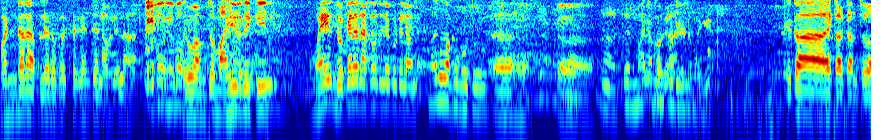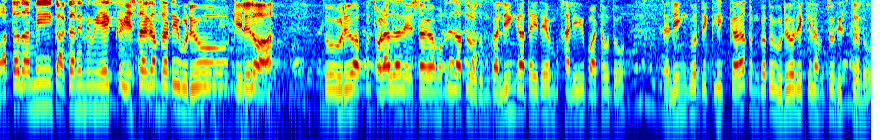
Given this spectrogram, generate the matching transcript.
भंडारा आपल्या डोक्यात सगळ्यांच्या लावलेला. हा. आमचं माहीर देखील माहीर डोक्याला दाखव तुझ्या कुठे लावलं माझा दाखव फोटो. अ, अ, हा, तर मला पण फोटो यायला पाहिजे. एका काकांचं. आताच आम्ही काकाने मी एक इंस्टाग्रामसाठी व्हिडिओ केलेलो हा. तो व्हिडिओ आपण थोड्या वेळात इंस्टाग्रामवरती जातलो तुमका लिंक आता इथे खाली पाठवतो. त्या लिंकवरती क्लिक करा. तुमका तो व्हिडिओ देखील आमचो दिसतलो.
